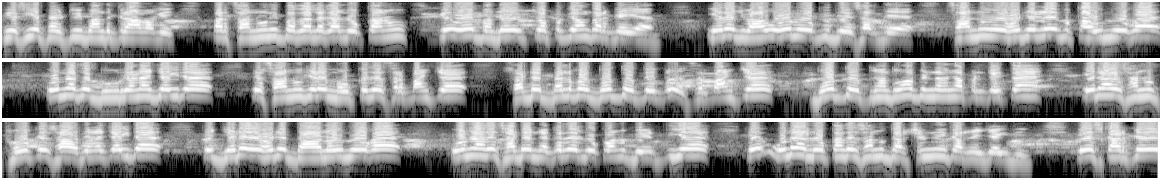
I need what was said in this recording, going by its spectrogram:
ਵੀ ਅਸੀਂ ਇਹ ਫੈਕਟਰੀ ਬੰਦ ਕਰਾਵਾਂਗੇ। ਪਰ ਸਾਨੂੰ ਨਹੀਂ ਪਤਾ ਲੱਗਾ ਲੋਕਾਂ ਨੂੰ ਕਿ ਉਹ ਬੰਦੇ ਚੁੱਪ ਕਿਉਂ ਕਰ ਗਏ ਆ। ਇਹਦਾ ਜਵਾਬ ਉਹ ਲੋਕ ਹੀ ਦੇ ਸਕਦੇ ਆ। ਸਾਨੂੰ ਉਹ ਜਿਹੜੇ ਵਿਕਾਊ ਲੋਕ ਆ ਉਹਨਾਂ ਤੋਂ ਦੂਰ ਰਹਿਣਾ ਚਾਹੀਦਾ ਹੈ ਤੇ ਸਾਨੂੰ ਜਿਹੜੇ ਮੌਕੇ ਦੇ ਸਰਪੰਚ ਹੈ ਸਾਡੇ ਬਿਲਕੁਲ ਦੁੱਧ ਉੱਤੇ ਸਰਪੰਚ ਹੈ ਦੁੱਧ ਉੱਤੀਆਂ ਦੋਵਾਂ ਪਿੰਡਾਂ ਦੀਆਂ ਪੰਚਾਇਤਾਂ ਹੈ, ਇਹਨਾਂ ਦਾ ਸਾਨੂੰ ਠੋਕ ਕੇ ਸਾਥ ਦੇਣਾ ਚਾਹੀਦਾ ਹੈ ਜਿਹੜੇ ਇਹੋ ਜਿਹੇ ਦਾਲੋ ਲੋਕ ਹੈ ਉਹਨਾਂ ਦੇ ਸਾਡੇ ਨਗਰ ਦੇ ਲੋਕਾਂ ਨੂੰ ਬੇਨਤੀ ਹੈ ਕਿ ਉਹਨਾਂ ਲੋਕਾਂ ਦੇ ਸਾਨੂੰ ਦਰਸ਼ਨ ਨਹੀਂ ਕਰਨੇ ਚਾਹੀਦੇ। ਇਸ ਕਰਕੇ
